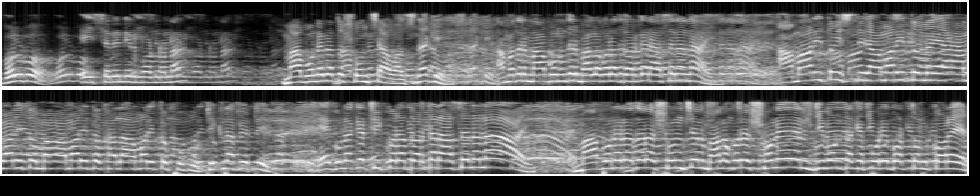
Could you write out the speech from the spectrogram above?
বলব? এই শ্রেণির বর্ণনা? মা বোনেরা তো শুনছে আওয়াজ নাকি? আমাদের মা বোনদের ভালো করার দরকার আছে না নাই? আমারই তো স্ত্রী আমারই তো মেয়ে আমারই তো মা আমারই তো খালা আমারই তো ফুপু ঠিক না পেটি এগুলাকে ঠিক করার দরকার আছে না নাই? মা বোনেরা যারা শুনছেন ভালো করে শোনেন জীবনটাকে পরিবর্তন করেন।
